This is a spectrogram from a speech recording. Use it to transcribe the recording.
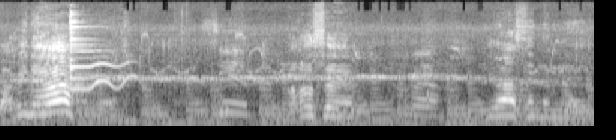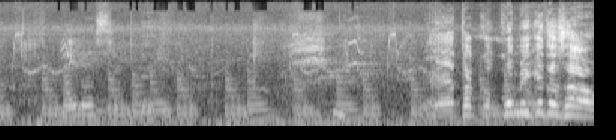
ভাবি না? জি। ভালো আছে? হ্যাঁ। কি আছে। এটা কমে কেতে চাও।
